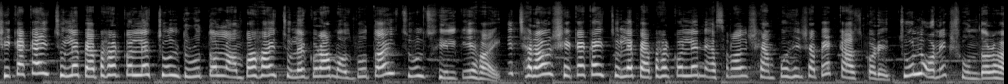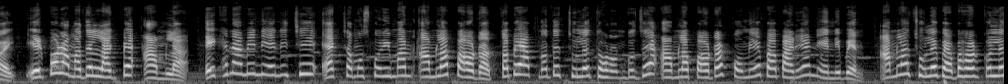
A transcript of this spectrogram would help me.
শিকাকাই চুলে ব্যবহার করলে চুল দ্রুত লম্বা হয়, চুলের গোড়া মজবুত হয়, চুল সিল্কি হয়। এছাড়াও শিকাকাই চুলে ব্যবহার করলে ন্যাচারাল শ্যাম্পু হিসাবে কাজ করে। চুল অনেক সুন্দর হয়। এরপর আমাদের লাগবে আমলা। এখানে আমি নিয়ে নিচ্ছি এক চামচ পরিমাণ আমলা পাউডার তবে আপনাদের চুলের ধরন বুঝে আমলা পাউডার কমিয়ে বা বাড়িয়ে নিয়ে নেবেন। আমলা চুলে ব্যবহার করলে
